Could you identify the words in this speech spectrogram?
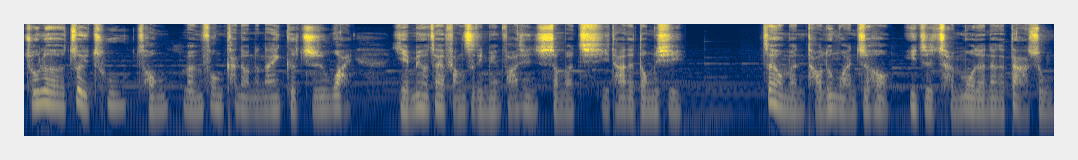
除了最初从门缝看到的那一个之外。也没有在房子里面发现什么其他的东西。在我们讨论完之后，一直沉默的那个大叔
